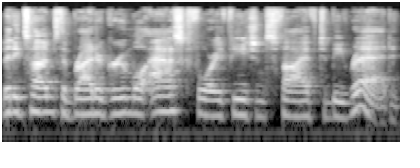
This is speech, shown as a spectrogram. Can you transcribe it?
many times the bride or groom will ask for Ephesians 5 to be read.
